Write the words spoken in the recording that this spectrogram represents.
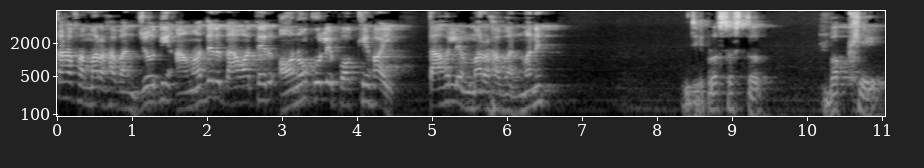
কাহাফা মারহাবান যদি আমাদের দাওয়াতের অনুকূলে পক্ষে হয়, তাহলে মারহাবান মানে? যে প্রশস্ত বক্ষে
